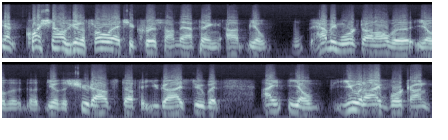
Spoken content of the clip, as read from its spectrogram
Yeah question i was going to throw at you chris on that thing uh, you know having worked on all the you know the, the you know the shootout stuff that you guys do but i you know you and i work on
